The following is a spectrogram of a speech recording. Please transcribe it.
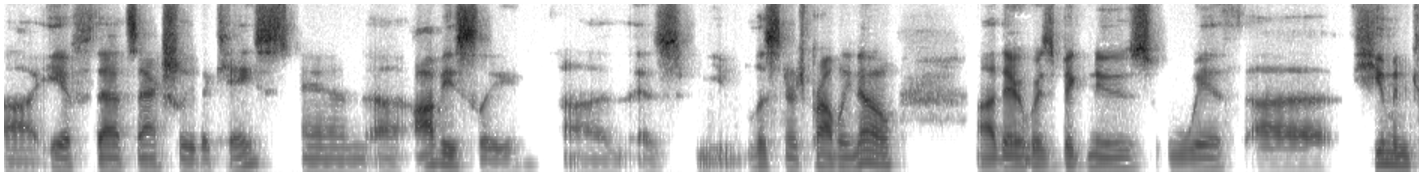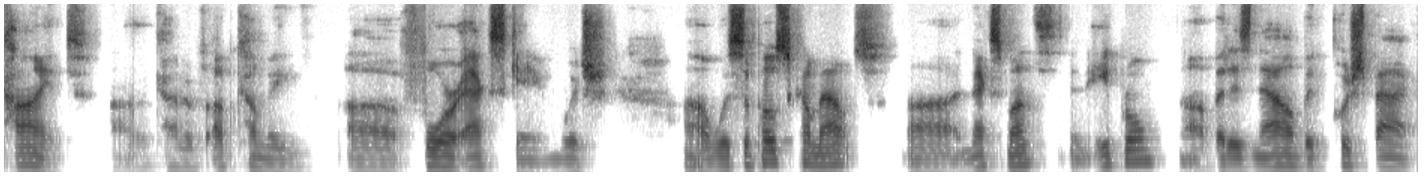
uh, if that's actually the case. And uh, obviously, as listeners probably know, there was big news with Humankind, kind of upcoming 4X game, which uh, was supposed to come out uh, next month in April, uh, but has now been pushed back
